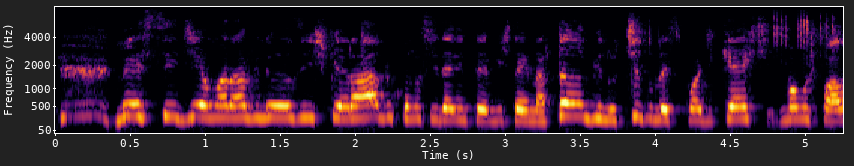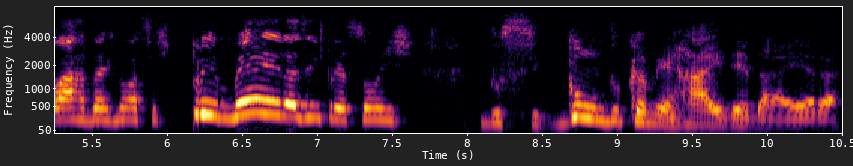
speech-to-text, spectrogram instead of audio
Nesse dia maravilhoso e esperado, como vocês devem ter visto aí na thumb, no título desse podcast, vamos falar das nossas primeiras impressões do segundo Kamen Rider da era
